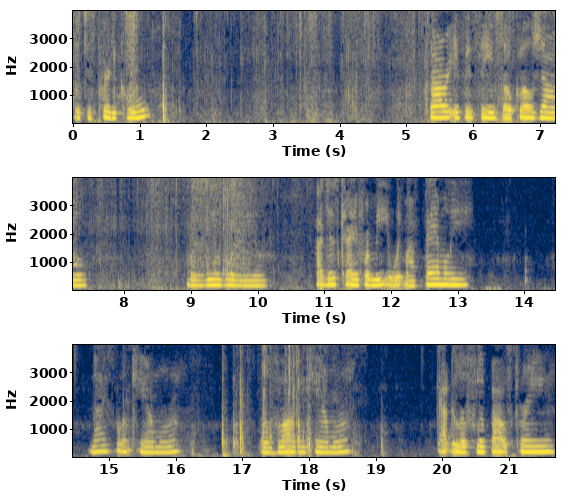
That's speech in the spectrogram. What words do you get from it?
which is pretty cool. Sorry if it seems so close, y'all. But it is what it is. I just came from meeting with my family. Nice little camera little vlogging camera. Got the little flip out screen.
